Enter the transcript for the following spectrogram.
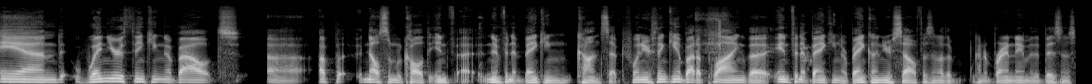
And when you're thinking about uh, up, Nelson would call it the inf- uh, infinite banking concept. When you're thinking about applying the infinite banking or bank on yourself as another kind of brand name of the business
